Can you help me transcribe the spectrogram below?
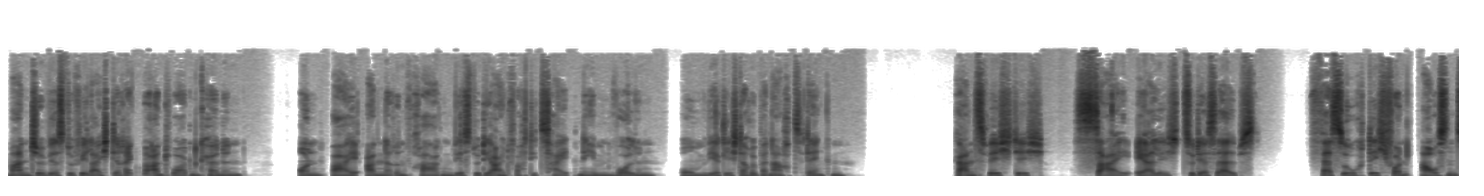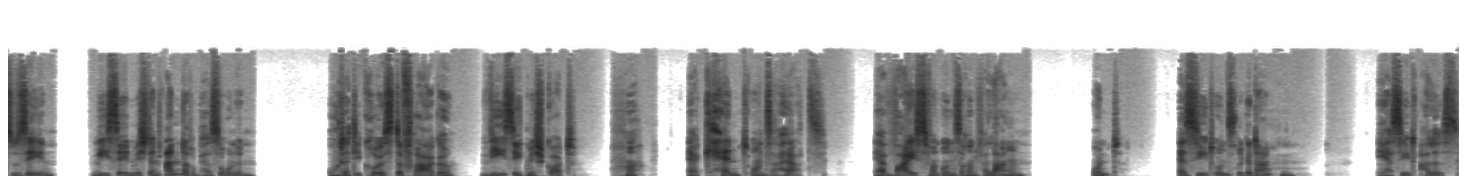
manche wirst du vielleicht direkt beantworten können und bei anderen Fragen wirst du dir einfach die Zeit nehmen wollen, um wirklich darüber nachzudenken. Ganz wichtig, sei ehrlich zu dir selbst. Versuch dich von außen zu sehen. Wie sehen mich denn andere Personen? Oder die größte Frage, wie sieht mich Gott? Er kennt unser Herz. Er weiß von unseren Verlangen. Und er sieht unsere Gedanken. Er sieht alles.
